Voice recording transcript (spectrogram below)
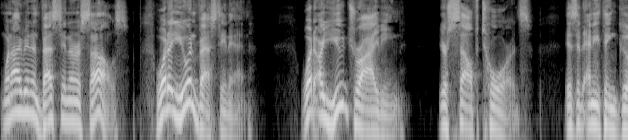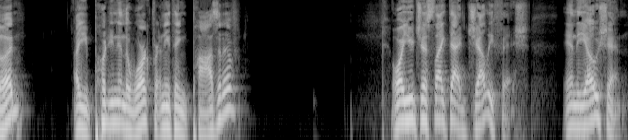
we're not even investing in ourselves. What are you investing in? What are you driving yourself towards? Is it anything good? Are you putting in the work for anything positive? Or are you just like that jellyfish in the ocean,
